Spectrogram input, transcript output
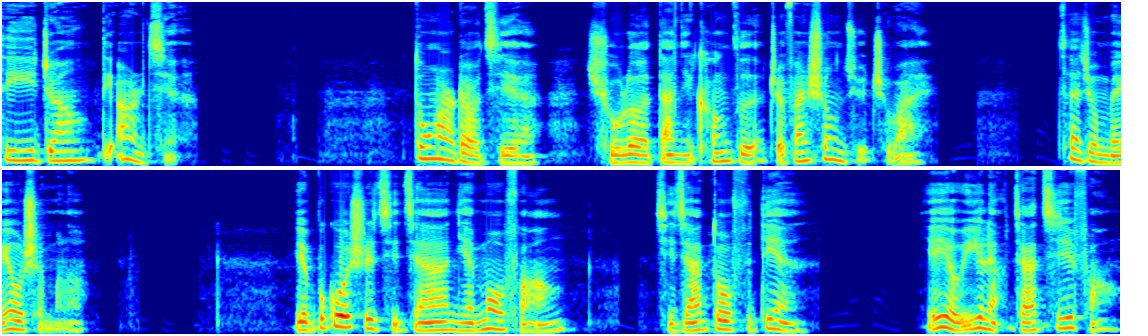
第一章第二节，东二道街除了大泥坑子这番盛举之外，再就没有什么了。也不过是几家年磨坊，几家豆腐店，也有一两家机房，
